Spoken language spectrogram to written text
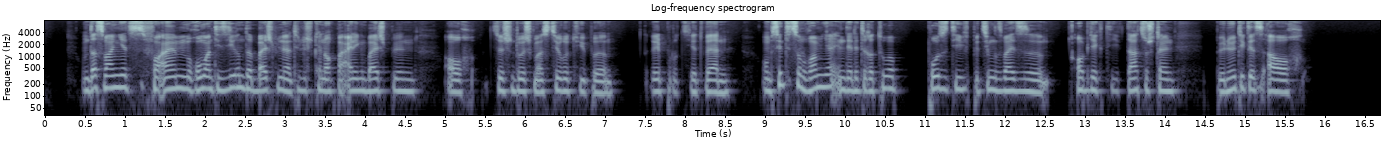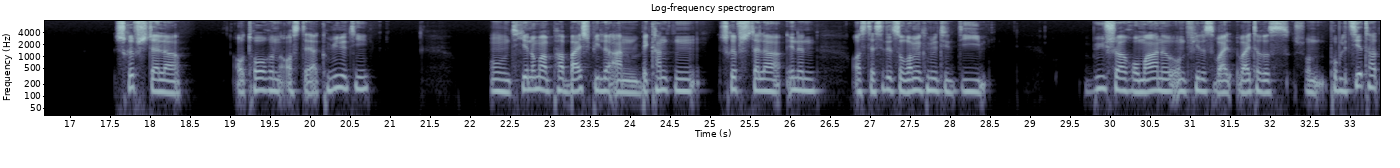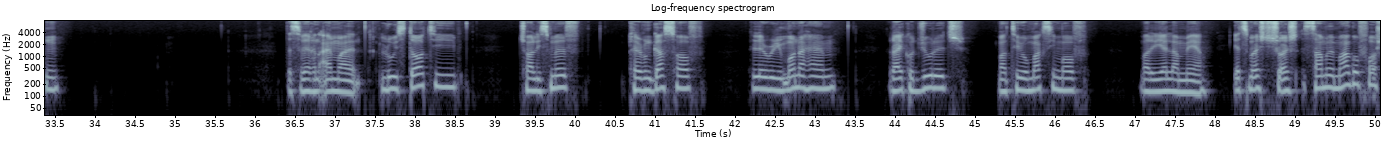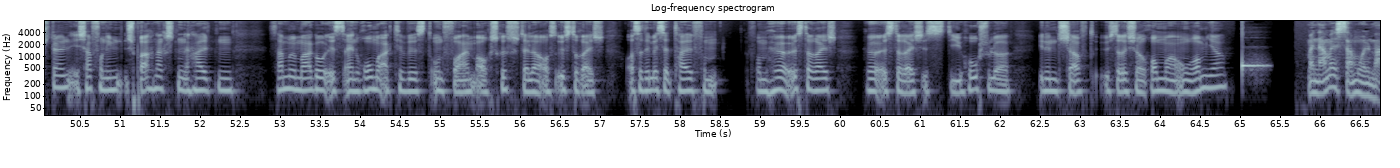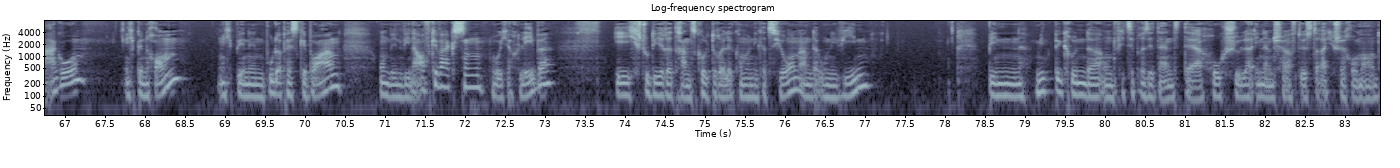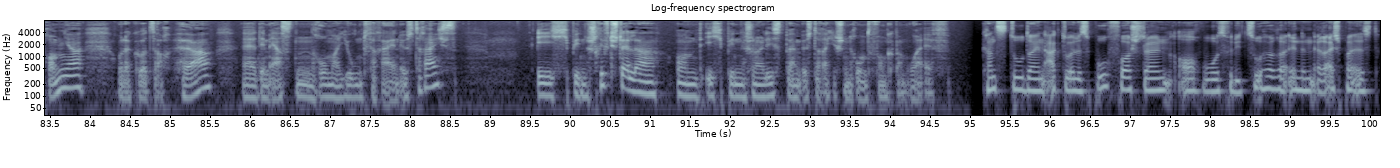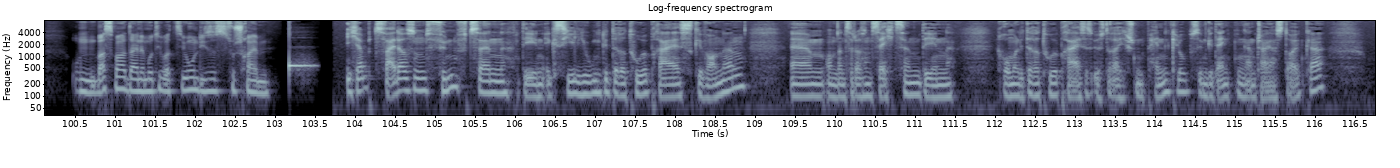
Und das waren jetzt vor allem romantisierende Beispiele. Natürlich können auch bei einigen Beispielen auch zwischendurch mal Stereotype reproduziert werden. Um Sinti und Romja in der Literatur positiv bzw. objektiv darzustellen, benötigt es auch Schriftsteller, Autoren aus der Community. Und hier nochmal ein paar Beispiele an bekannten SchriftstellerInnen aus der Citizen Roman Community, die Bücher, Romane und vieles weiteres schon publiziert hatten. Das wären einmal Louis Doughty, Charlie Smith, Karen Gushoff, Hilary Monaghan, Raiko Djuric, Matteo Maximov, Mariella Mehr. Jetzt möchte ich euch Samuel Margo vorstellen. Ich habe von ihm Sprachnachrichten erhalten. Samuel Margo ist ein Roma-Aktivist und vor allem auch Schriftsteller aus Österreich. Außerdem ist er Teil vom, vom Hör Österreich. Hör Österreich ist die Hochschülerinnenschaft österreichischer Roma und Romja. Mein Name ist Samuel Margo. Ich bin Rom. Ich bin in Budapest geboren und in Wien aufgewachsen, wo ich auch lebe. Ich studiere transkulturelle Kommunikation an der Uni Wien. bin Mitbegründer und Vizepräsident der Hochschülerinnenschaft Österreichische Roma und Romnia oder kurz auch HÖR, äh, dem ersten Roma-Jugendverein Österreichs. Ich bin Schriftsteller und ich bin Journalist beim österreichischen Rundfunk beim ORF. Kannst du dein aktuelles Buch vorstellen, auch wo es für die ZuhörerInnen erreichbar ist? Und was war deine Motivation, dieses zu schreiben? Ich habe 2015 den Exil-Jugendliteraturpreis gewonnen ähm, und dann 2016 den Roma-Literaturpreis des österreichischen Pen-Clubs im Gedenken an Jaya Stoiker.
